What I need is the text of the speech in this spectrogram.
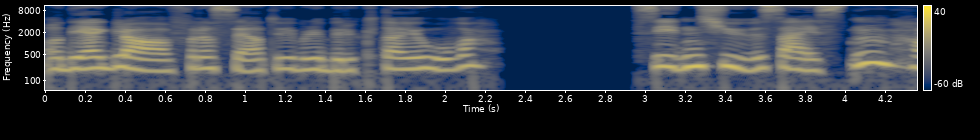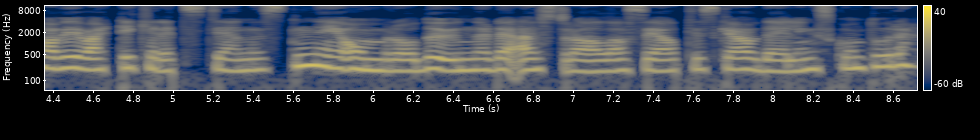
og de er glade for å se at vi blir brukt av Jehova. Siden 2016 har vi vært i kretstjenesten i området under det australasiatiske avdelingskontoret.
